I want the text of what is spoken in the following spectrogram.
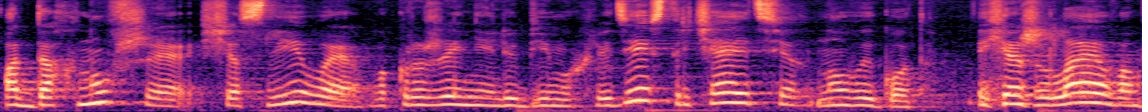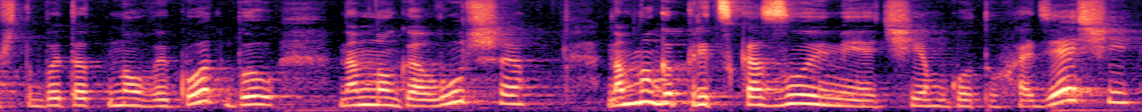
отдохнувшие, счастливые, в окружении любимых людей, встречаете Новый год. И я желаю вам, чтобы этот Новый год был намного лучше, намного предсказуемее, чем год уходящий.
